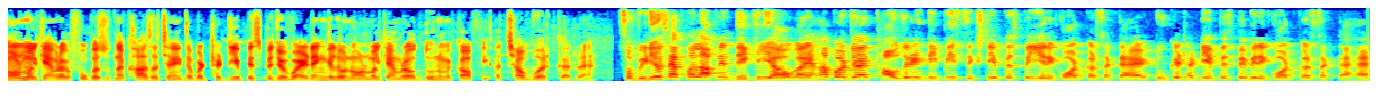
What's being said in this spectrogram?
नॉर्मल कैमरा का फोकस उतना खास अच्छा नहीं था बट थर्टी एफ़ पे जो वाइड एंगल हो नॉर्मल कैमरा हो दोनों में काफ़ी अच्छा वर्क कर रहा है। सो वीडियो सैंपल आपने देख लिया होगा, यहाँ पर जो है thousand eighty P sixty F पे ये रिकॉर्ड कर सकता है टू के थर्टी एफ़ पे भी रिकॉर्ड कर सकता है।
